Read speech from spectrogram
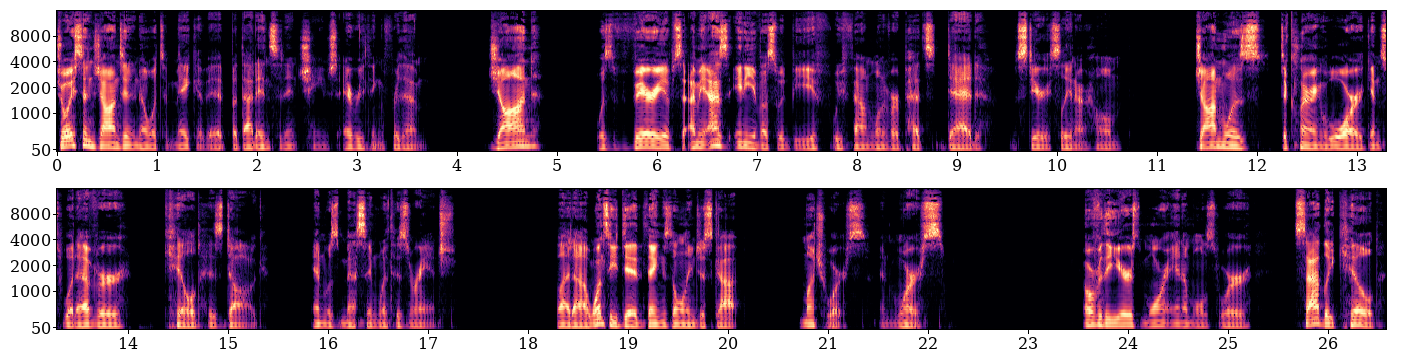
Joyce and John didn't know what to make of it, but that incident changed everything for them. John was very upset. I mean, as any of us would be if we found one of our pets dead mysteriously in our home. John was declaring war against whatever killed his dog and was messing with his ranch. But uh, once he did, things only just got much worse and worse. Over the years, more animals were sadly killed.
